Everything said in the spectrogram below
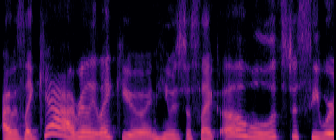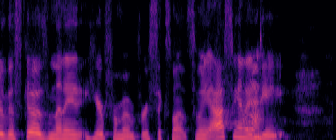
I was like, yeah, I really like you. And he was just like, oh, well, let's just see where this goes. And then I didn't hear from him for six months. So when he asked me on a Hmm. date,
